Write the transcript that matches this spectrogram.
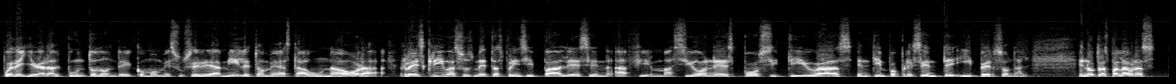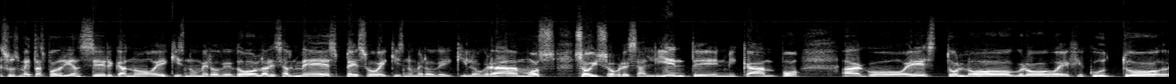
Puede llegar al punto donde, como me sucede a mí, le tome hasta una hora. Reescriba sus metas principales en afirmaciones positivas en tiempo presente y personal. En otras palabras, sus metas podrían ser gano X número de dólares al mes, peso X número de kilogramos, soy sobresaliente en mi campo, hago esto, logro, ejecuto,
